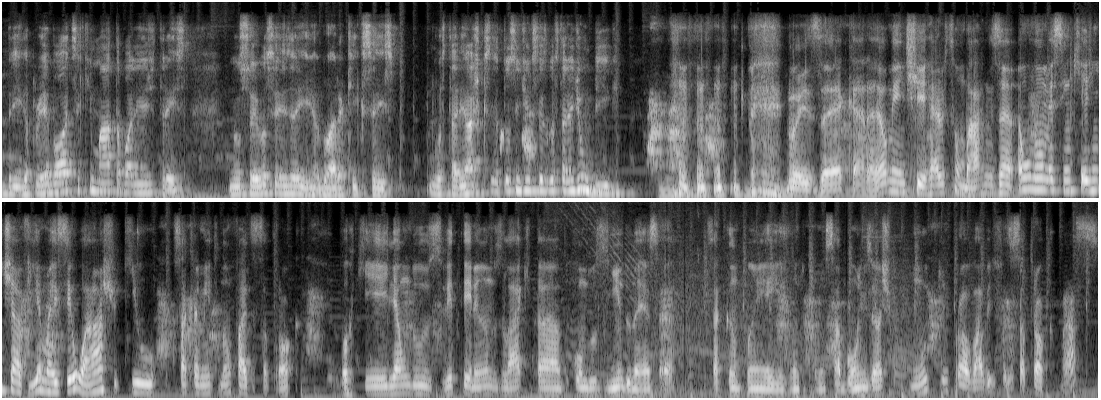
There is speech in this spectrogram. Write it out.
briga por rebotes e que mata a bolinha de três. Não sei vocês aí, agora o que, que vocês gostariam. Acho que eu tô sentindo que vocês gostariam de um big. pois é, cara. Realmente, Harrison Barnes é, é um nome assim que a gente já via, mas eu acho que o Sacramento não faz essa troca, porque ele é um dos veteranos lá que tá conduzindo né, essa, essa campanha aí junto com o Sabonis. Eu acho muito improvável de fazer essa troca, mas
